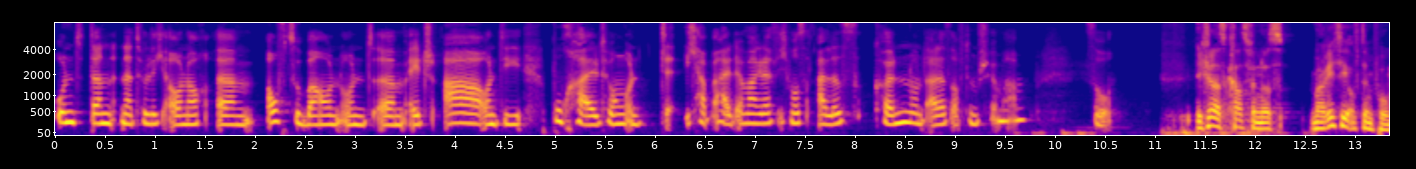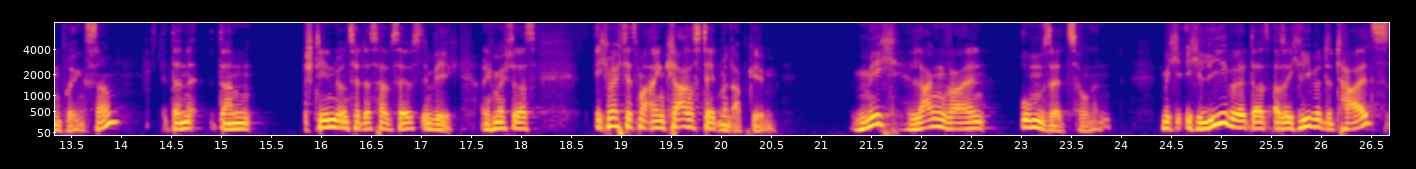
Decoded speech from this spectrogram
und dann natürlich auch noch ähm, aufzubauen und ähm, HR und die Buchhaltung. Und ich habe halt immer gedacht, ich muss alles können und alles auf dem Schirm haben. So. Ich finde das krass, wenn du das mal richtig auf den Punkt bringst, ne? Dann, dann stehen wir uns ja deshalb selbst im Weg. Und ich möchte das, ich möchte jetzt mal ein klares Statement abgeben. Mich langweilen Umsetzungen mich, ich liebe das, also ich liebe Details,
